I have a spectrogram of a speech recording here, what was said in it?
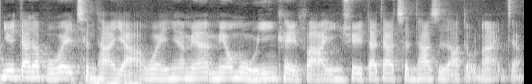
因为大家不会称他雅威，因为没有没有母音可以发音，所以大家称他是阿斗奈这样。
